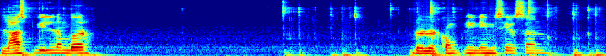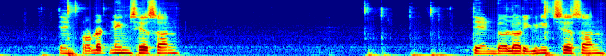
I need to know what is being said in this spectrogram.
last bill number dollar company name session then product name session then dollar unit session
